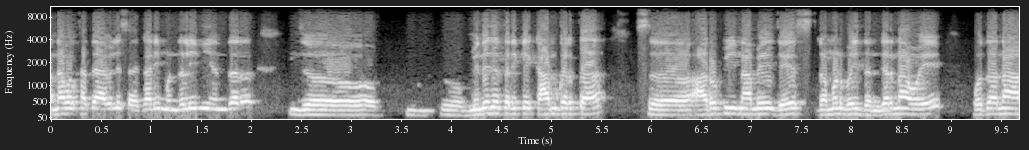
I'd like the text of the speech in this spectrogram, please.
અનાવલ ખાતે આવેલી સહકારી મંડળીની અંદર મેનેજર તરીકે કામ કરતા આરોપી નામે જયેશ રમણભાઈ ધનગરનાઓએ પોતાના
